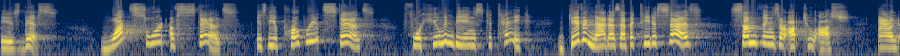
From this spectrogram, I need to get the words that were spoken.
is this What sort of stance is the appropriate stance for human beings to take, given that, as Epictetus says, some things are up to us and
